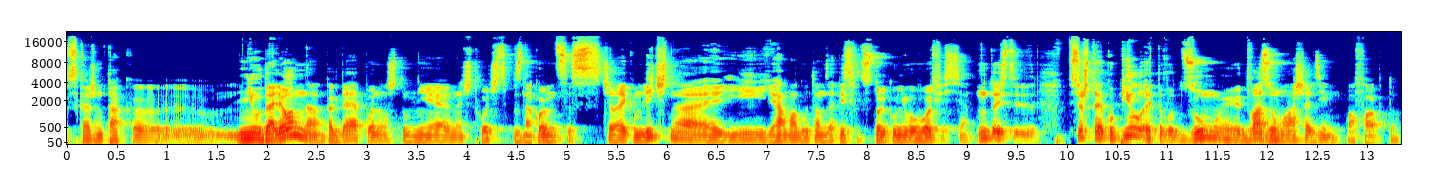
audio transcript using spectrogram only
скажем так, э, неудаленно, когда я понял, что мне, значит, хочется познакомиться с человеком лично, и я могу там записываться только у него в офисе. Ну, то есть, э, все, что я купил, это вот зумы, два зума H1 по факту.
